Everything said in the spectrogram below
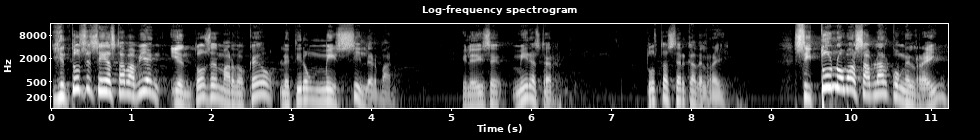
Y entonces ella estaba bien. Y entonces Mardoqueo le tira un misil, hermano. Y le dice, mira Esther, tú estás cerca del rey. Si tú no vas a hablar con el rey,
